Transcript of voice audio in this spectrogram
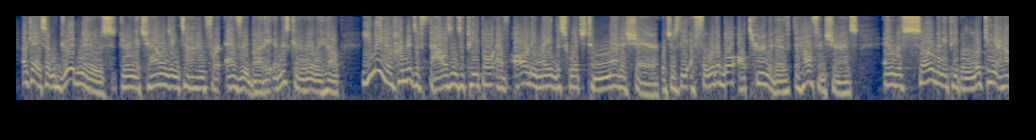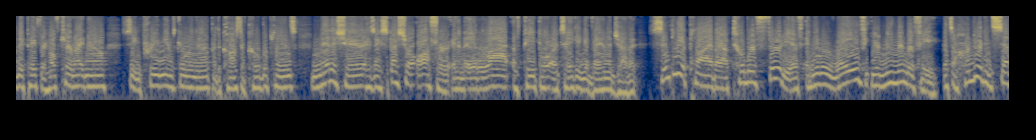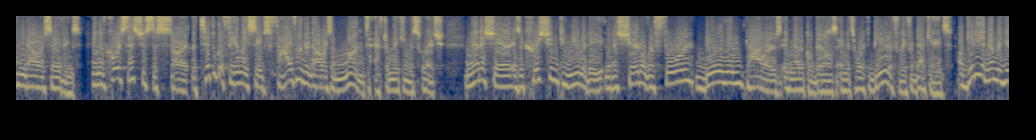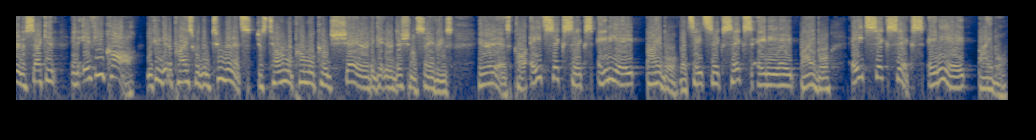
Okay, some good news during a challenging time for everybody, and this could really help. You may know hundreds of thousands of people have already made the switch to Medi-Share, which is the affordable alternative to health insurance. And with so many people looking at how they pay for healthcare right now, seeing premiums going up or the cost of COBRA plans, Medi-Share has a special offer and a lot of people are taking advantage of it. Simply apply by October 30th and they will waive your new member fee. That's $170 savings. And of course, that's just a start. The typical family saves $500 a month after making the switch. Medi-Share is a Christian community that has shared over $4 billion in medical bills and it's worked beautifully for decades. I'll give you the number here in a second, and if you call, you can get a price within two minutes. Just tell them the promo code SHARE to get your additional savings. Here it is. Call 866-88-BIBLE. That's 866-88-BIBLE. 866-88-BIBLE.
